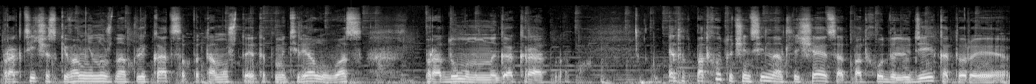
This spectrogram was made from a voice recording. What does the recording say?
практически вам не нужно отвлекаться, потому что этот материал у вас продуман многократно. Этот подход очень сильно отличается от подхода людей, которые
